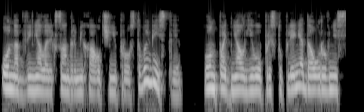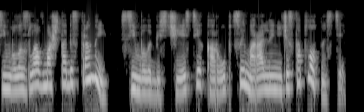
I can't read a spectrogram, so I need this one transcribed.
Он обвинял Александра Михайловича не просто в убийстве. Он поднял его преступление до уровня символа зла в масштабе страны символа бесчестия, коррупции, моральной нечистоплотности,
